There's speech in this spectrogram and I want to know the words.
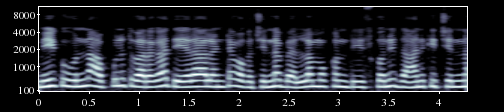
మీకు ఉన్న అప్పులు త్వరగా తీరాలంటే ఒక చిన్న బెల్లం ముక్కను తీసుకొని దానికి చిన్న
